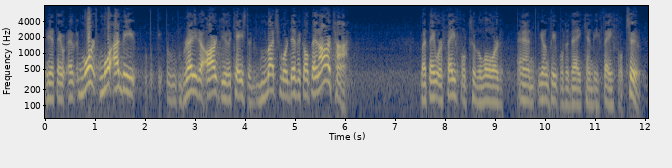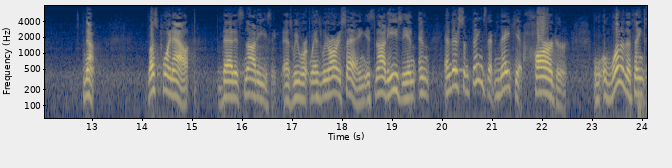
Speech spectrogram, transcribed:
And yet they were, uh, more, more, I'd be ready to argue the case that's much more difficult than our time. But they were faithful to the Lord, and young people today can be faithful too. Now, let's point out that it's not easy. As we were, as we were already saying, it's not easy, and, and and there's some things that make it harder. one of the things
